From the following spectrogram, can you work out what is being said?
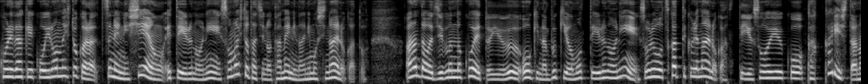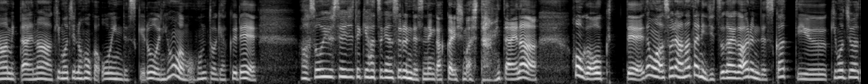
これだけこういろんな人から常に支援を得ているのにその人たちのために何もしないのかと。あなたは自分の声という大きな武器を持っているのにそれを使ってくれないのかっていうそういうこうがっかりしたなみたいな気持ちの方が多いんですけど日本はもう本当は逆であそういう政治的発言するんですねがっかりしましたみたいな方が多くってでもそれあなたに実害があるんですかっていう気持ちは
